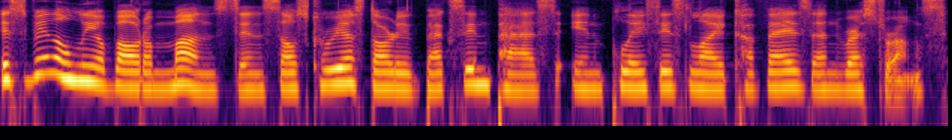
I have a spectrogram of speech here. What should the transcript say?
It's been only about a month since South Korea started vaccine pass in places like cafes and restaurants.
